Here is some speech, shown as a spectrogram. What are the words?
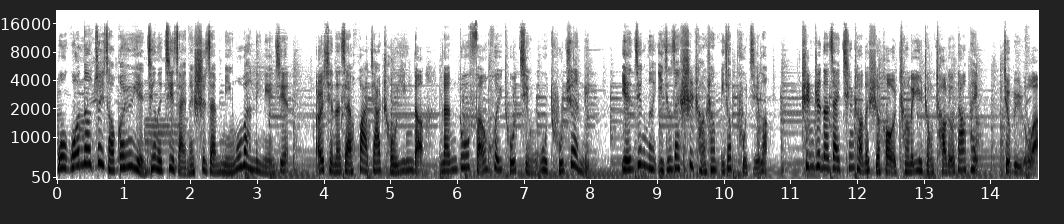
我国呢最早关于眼镜的记载呢是在明万历年间，而且呢在画家仇英的《南都繁绘图景物图卷》里，眼镜呢已经在市场上比较普及了，甚至呢在清朝的时候成了一种潮流搭配。就比如啊，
